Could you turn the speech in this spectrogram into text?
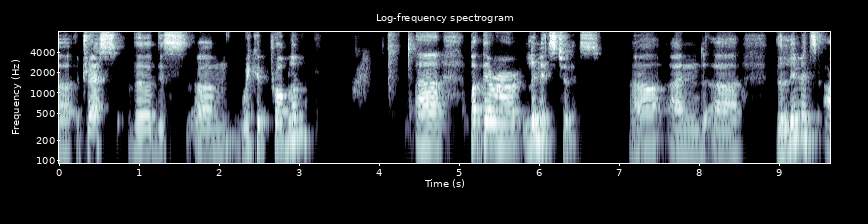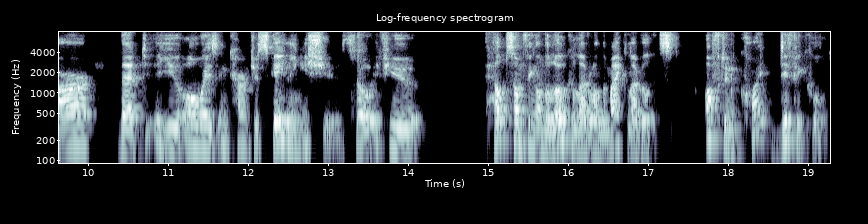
uh address the this um, wicked problem. Uh, but there are limits to this uh, and the limits are that you always encounter scaling issues. So if you help something on the local level on the micro level it's often quite difficult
